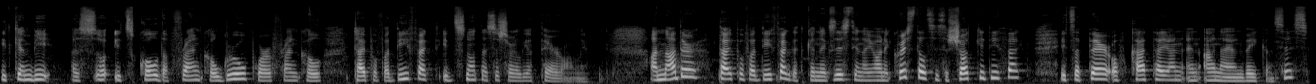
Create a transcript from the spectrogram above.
it can be, a, so it's called a Frenkel group or a Frenkel type of a defect. It's not necessarily a pair only. Another type of a defect that can exist in ionic crystals is a Schottky defect. It's a pair of cation and anion vacancies,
